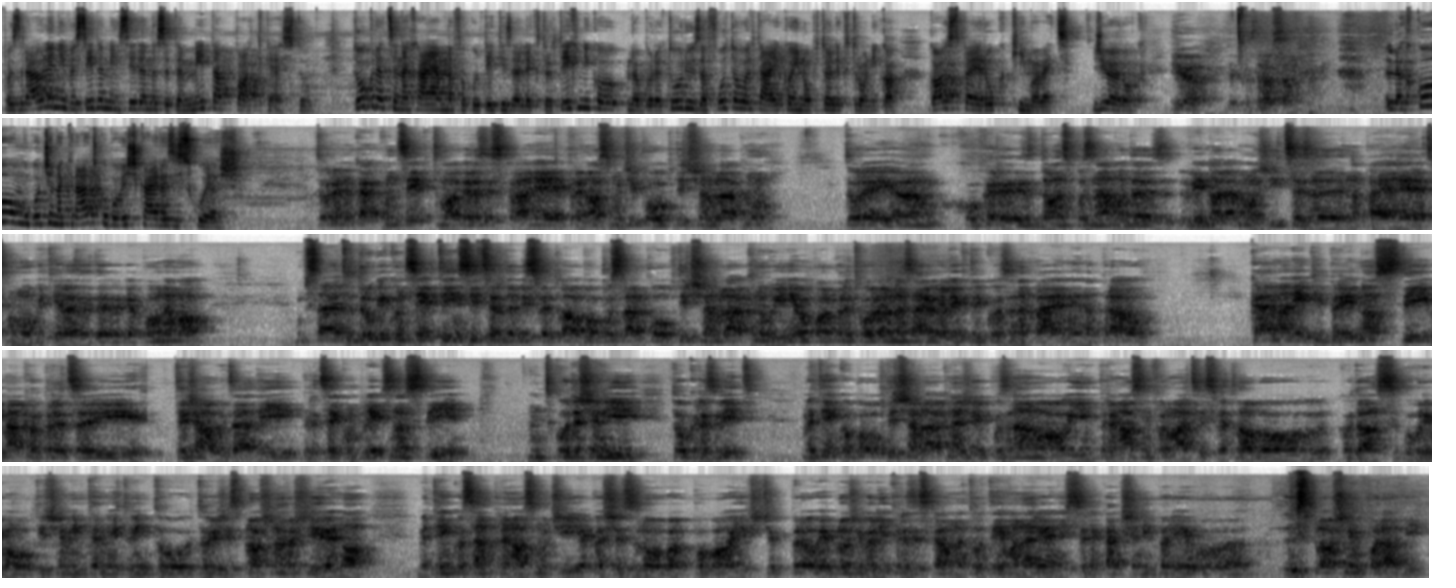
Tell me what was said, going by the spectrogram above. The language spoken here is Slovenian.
Pozdravljeni v 77. meta podkastu. Tokrat se nahajam na fakulteti za elektrotehniko, laboratoriju za fotovoltaiko in optoelektroniko. Gost pa je Rok Kimovec. Živijo, Rok. Živijo, da pozdrav sem. Lahko mogoče na kratko poveš, kaj raziskuješ. Torej, nekakšen koncept mojega raziskovanja je prenos moči po optičnem vlaknu. Torej, um, Kar danes poznamo, da vedno rabimo žice za napajanje, recimo mobitela, da ga polnimo. Obstajajo tudi drugi koncepti in sicer, da bi svetlobo poslali po optičnem vlaknu in jo pol pretvorili nazaj v elektriko za napajanje naprav. Kar ima neki prednosti, ima pa precej težav v zadnji, precej kompleksnosti, tako da še ni toliko razvit. Medtem ko pa optična vlakna že poznamo in prenos informacij svetlobo, ko danes govorimo o optičnem internetu in to, to je že splošno razširjeno, medtem ko sam prenos moči je pa še zelo v povojih. Čeprav je bilo že veliko raziskav na to temo, narejenih se nekakšni barje v splošni uporabi.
